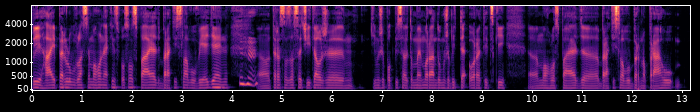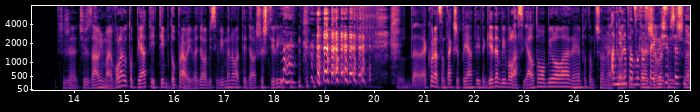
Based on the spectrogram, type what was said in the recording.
by Hyperloop vlastne mohol nejakým spôsobom spájať Bratislavu Viedeň. Mm-hmm. Uh, teraz som zase čítal, že tým, že podpísali to memorandum, že by teoreticky uh, mohlo spájať uh, Bratislavu, Brno, Prahu Čiže, čiže zaujímavé. Volajú to piatý typ dopravy. Vedela by si vymenovať tie ďalšie štyri? Akurát som tak, že piatý, tak jeden by bol asi automobilová, ne? Potom čo, nejaká A mne napadlo zase jako, že přesně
